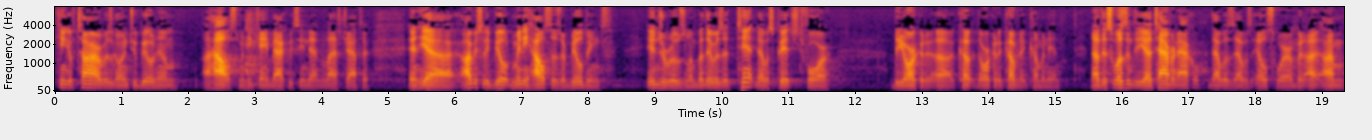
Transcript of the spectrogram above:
king of Tyre, was going to build him a house when he came back. We've seen that in the last chapter. And he uh, obviously built many houses or buildings in Jerusalem, but there was a tent that was pitched for the Ark of the, uh, Co- the, Ark of the Covenant coming in. Now, this wasn't the uh, tabernacle; that was that was elsewhere. But I, I'm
